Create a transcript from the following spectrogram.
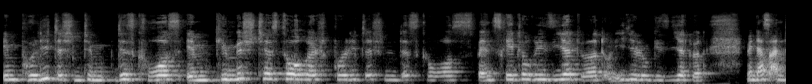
im politischen Diskurs, im gemischt historisch-politischen Diskurs, wenn es rhetorisiert wird und ideologisiert wird, wenn das an,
